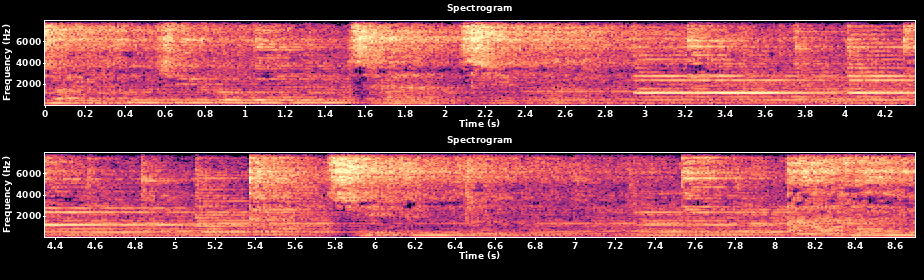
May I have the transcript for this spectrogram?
설거지로 잤지만 지금은 알아요.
